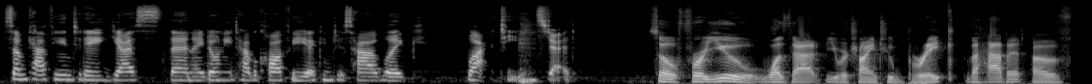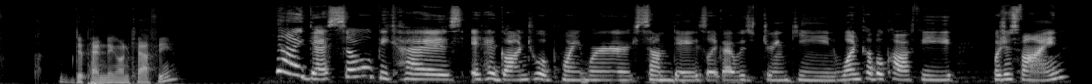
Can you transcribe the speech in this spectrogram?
some caffeine today? Yes, then I don't need to have a coffee. I can just have like black tea instead. So for you, was that you were trying to break the habit of depending on caffeine? Yeah, I guess so because it had gotten to a point where some days, like I was drinking one cup of coffee, which is fine,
